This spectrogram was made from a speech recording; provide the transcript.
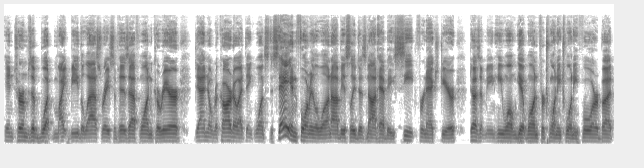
in terms of what might be the last race of his F1 career. Daniel Ricciardo, I think, wants to stay in Formula One. Obviously, does not have a seat for next year. Doesn't mean he won't get one for 2024, but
